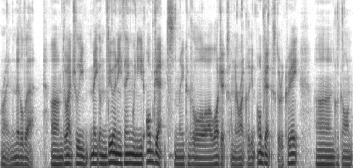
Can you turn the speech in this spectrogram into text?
right in the middle there. Um, to actually make them do anything, we need objects, and they control all our logic. So I'm going to right click on objects, go to create, and click on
